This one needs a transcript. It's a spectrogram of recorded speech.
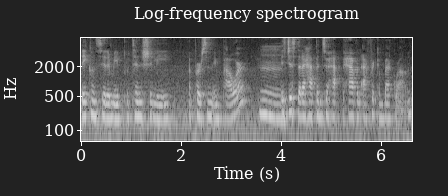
they consider me potentially a person in power. Hmm. It's just that I happen to ha- have an African background.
